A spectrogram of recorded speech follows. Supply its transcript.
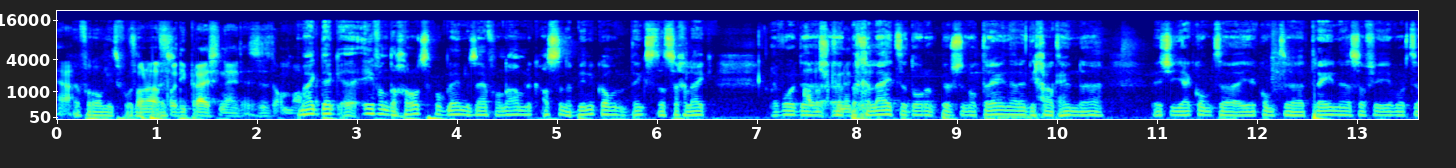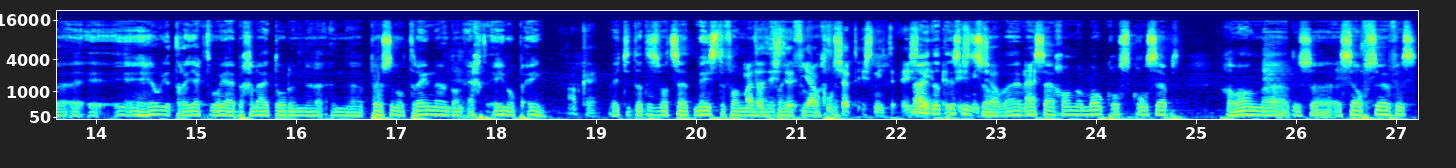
Ja. En vooral niet voor, voor die prijs. Voor die prijzen, nee, dat is het onmogelijk. Maar ik denk, uh, een van de grootste problemen zijn voornamelijk als ze naar binnen komen, dan denken ze dat ze gelijk worden uh, begeleid doen. door een personal trainer. En die gaat okay. hun, uh, weet je, jij komt, jij komt trainen alsof je, je wordt, in heel je traject word jij begeleid door een, een personal trainer en dan echt één op één. Okay. Weet je, dat is wat ze het meeste van Maar dat is de, jouw concept is niet is Nee, niet, dat is, is niet zo. zo. Wij, nee. wij zijn gewoon een low-cost concept. Gewoon, dus self-service.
